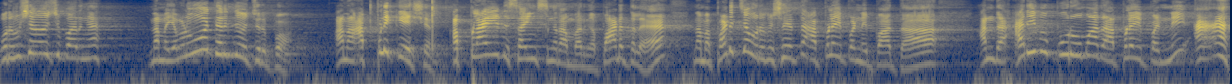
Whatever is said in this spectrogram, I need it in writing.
ஒரு விஷயம் யோசிச்சு பாருங்க. நம்ம எவ்வளவோ தெரிஞ்சு வச்சுருப்போம். ஆனால் அப்ளிகேஷன் அப்ளைடு சயின்ஸுங்கிறான் பாருங்க. பாடத்தில் நம்ம படித்த ஒரு விஷயத்தை அப்ளை பண்ணி பார்த்தா அந்த அறிவுபூர்வமாக அதை அப்ளை பண்ணி "ஆ,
